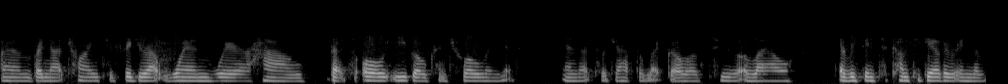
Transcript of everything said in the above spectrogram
um, by not trying to figure out when, where, how. That's all ego controlling it, and that's what you have to let go of to allow everything to come together in the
